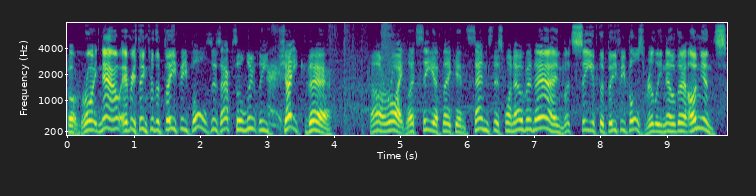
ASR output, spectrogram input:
But right now, everything for the beefy balls is absolutely Jake there. All right, let's see if they can send this one over there, and let's see if the beefy balls really know their onions.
